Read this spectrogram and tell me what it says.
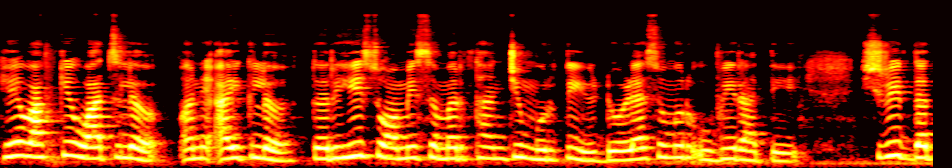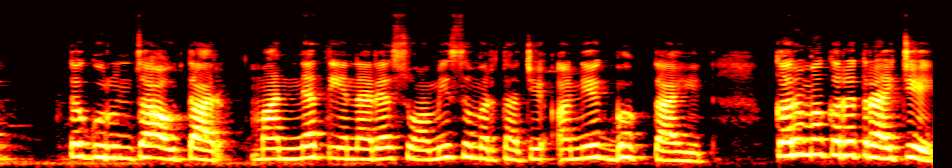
हे वाक्य वाचलं आणि ऐकलं तरीही स्वामी समर्थांची मूर्ती डोळ्यासमोर उभी राहते. श्री दत्तगुरूंचा अवतार मानण्यात येणाऱ्या स्वामी समर्थाचे अनेक भक्त आहेत. कर्म करत राहायचे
